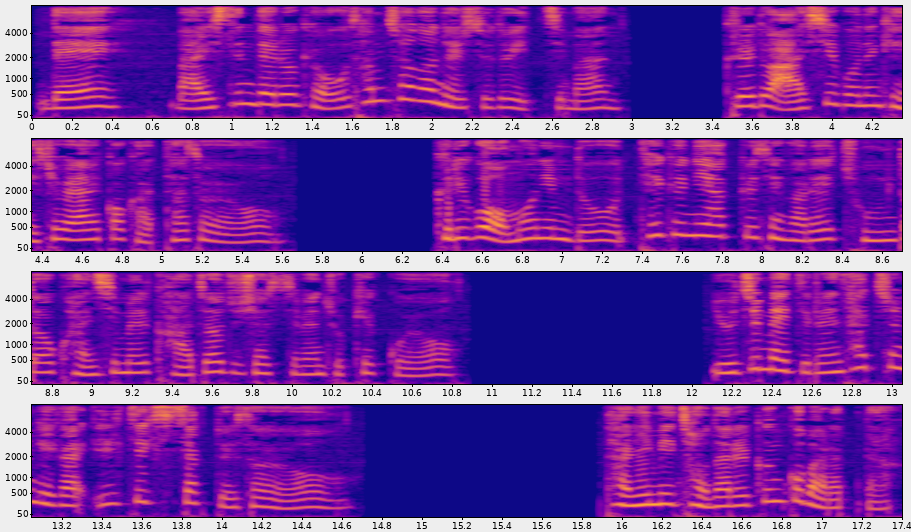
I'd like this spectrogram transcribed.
네, 말씀대로 겨우 3천원일 수도 있지만 그래도 아시고는 계셔야 할 것 같아서요. 그리고 어머님도 태균이 학교 생활에 좀 더 관심을 가져주셨으면 좋겠고요. 요즘 애들은 사춘기가 일찍 시작돼서요. 담임이 전화를 끊고 말았다.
